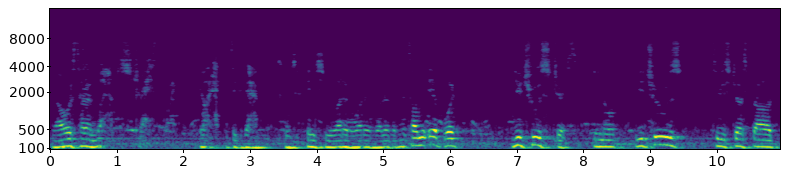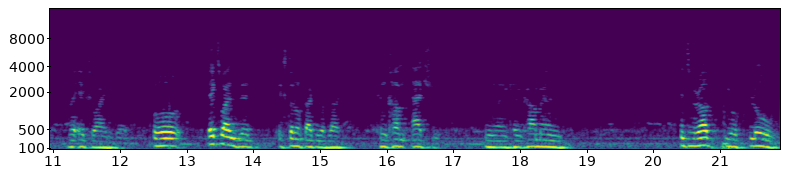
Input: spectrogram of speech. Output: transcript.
And I always tell him, "Boy, I'm stressed. Boy. Yo, like this exam is going to finish me, whatever, whatever, whatever." And they tell me, "Yeah, boy, you choose stress. You know, you choose to be stressed out by X, Y, and Z, or X, Y, and Z external factors of life can come at you. You know, it can come and interrupt your flow.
